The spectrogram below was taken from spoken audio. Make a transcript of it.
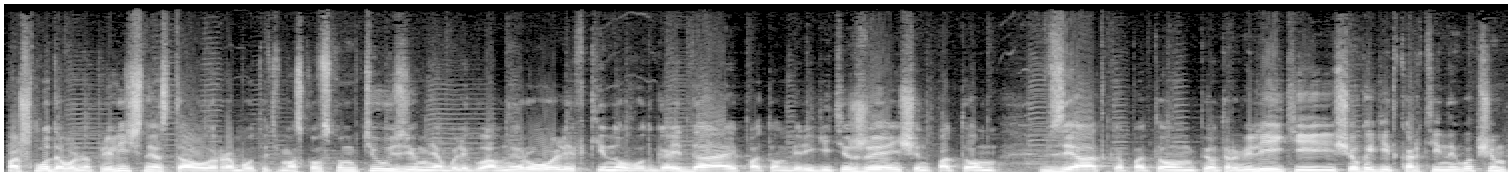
пошло довольно прилично. Я стал работать в московском ТЮЗе, у меня были главные роли в кино. Вот Гайдай, потом «Берегите женщин», потом «Взятка», потом «Петр Великий», еще какие-то картины. В общем,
